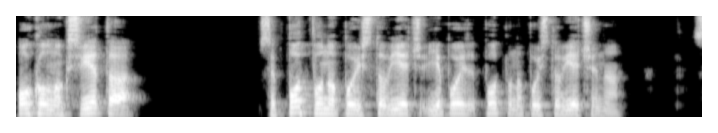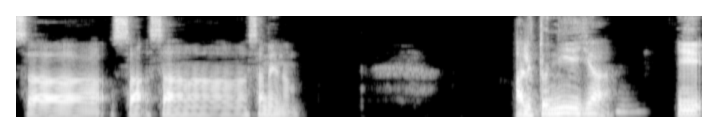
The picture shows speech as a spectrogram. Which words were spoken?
okolnog svijeta se potpuno poistovječ, je potpuno poistovjećena sa, sa, sa, sa menom. Ali to nije ja. Mm. I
